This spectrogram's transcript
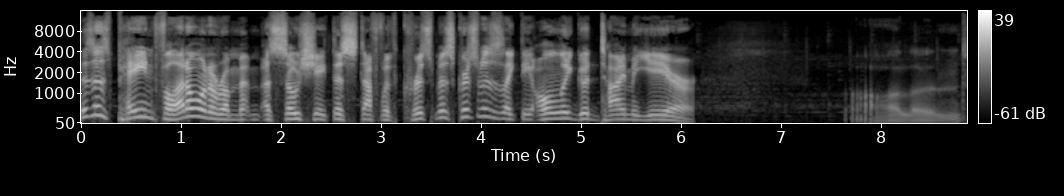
This is painful. I don't want to rem- associate this stuff with Christmas. Christmas is like the only good time of year. Holland.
